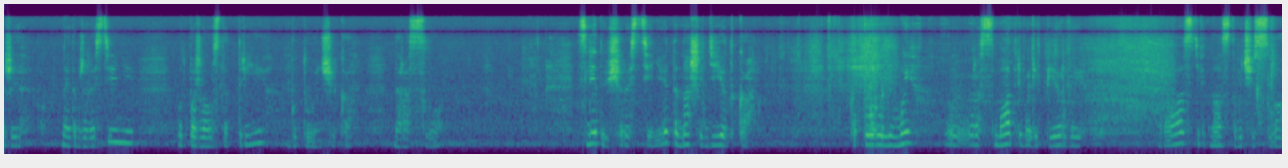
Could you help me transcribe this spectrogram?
же, на этом же растении. Вот, пожалуйста, три бутончика наросло. Следующее растение – это наша детка, которую мы э, рассматривали первый раз 19 числа,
